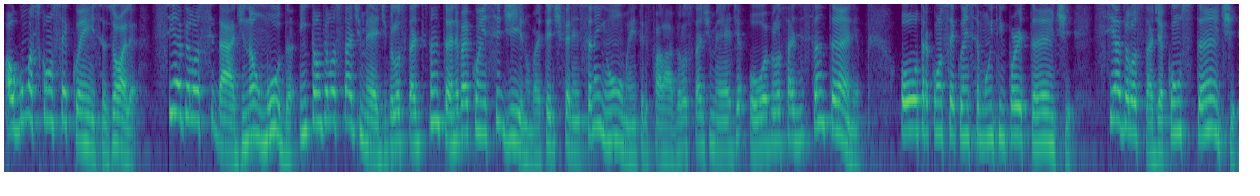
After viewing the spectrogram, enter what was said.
algumas consequências. Olha, se a velocidade não muda, então velocidade média e velocidade instantânea vai coincidir, não vai ter diferença nenhuma entre falar a velocidade média ou a velocidade instantânea. Outra consequência muito importante: se a velocidade é constante,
